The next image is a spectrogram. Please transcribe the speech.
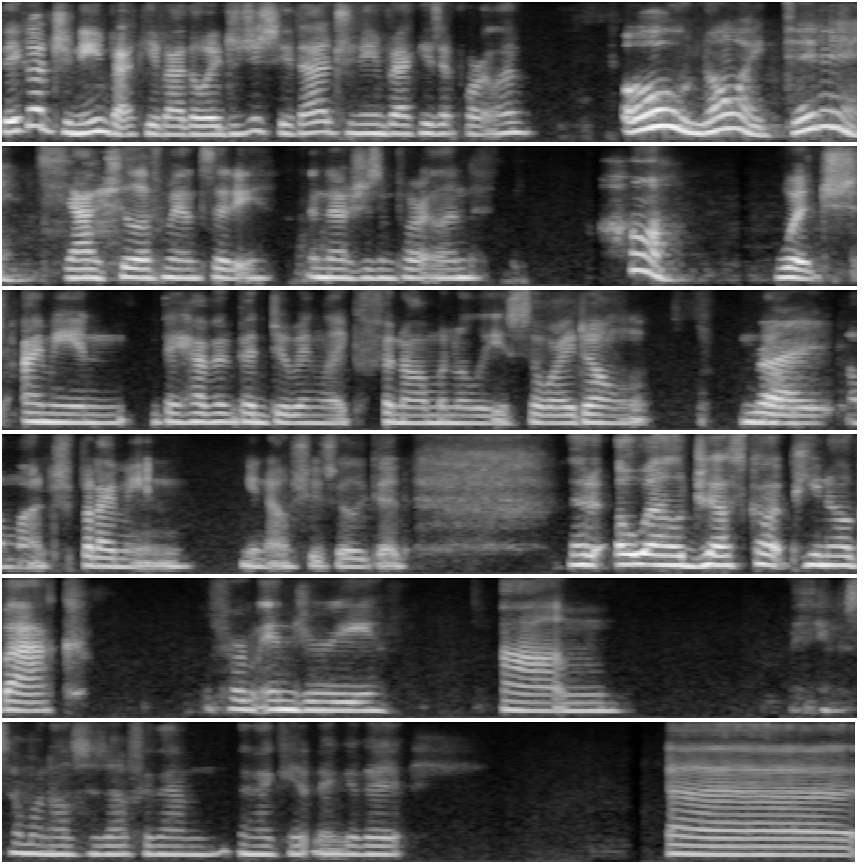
They got Janine Beckie, by the way. Did you see that? Janine Beckie's at Portland. Oh no, I didn't. Yeah, she left Man City and now she's in Portland. Huh. which I mean, they haven't been doing like phenomenally, so I don't know Right. how much, but I mean, you know, she's really good. That OL just got Pinoe back from injury. Um, I think someone else is out for them, and I can't think of it. Uh,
